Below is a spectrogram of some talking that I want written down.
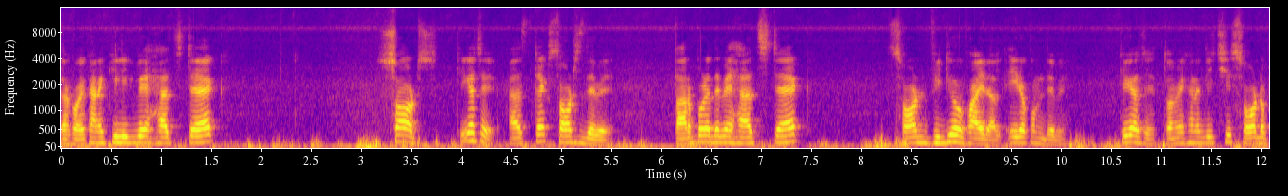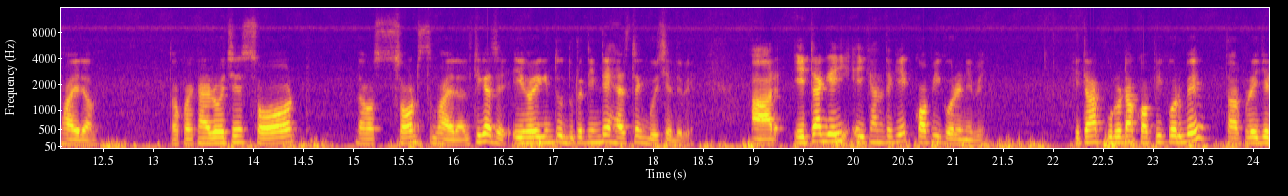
দেখো এখানে কি লিখবে? হ্যাশট্যাগ শর্টস ঠিক আছে? হ্যাশট্যাগ শর্টস দেবে। তারপরে দেবে হ্যাশট্যাগ শর্ট ভিডিও ভাইরাল এইরকম দেবে। ঠিক আছে? তো আমি এখানে দিচ্ছি শর্ট ভাইরাল দেখো, এখানে রয়েছে শর্ট দেখো শর্টস ভাইরাল ঠিক আছে? এইভাবে কিন্তু দুটো তিনটে হ্যাশট্যাগ বসিয়ে দেবে। আর এটাকেই এইখান থেকে কপি করে নেবে। এটা পুরোটা কপি করবে। তারপরে এই যে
